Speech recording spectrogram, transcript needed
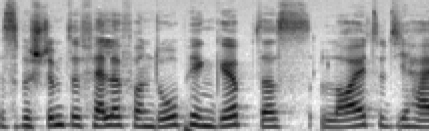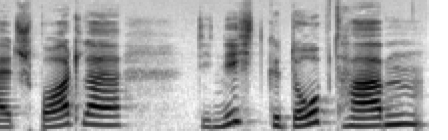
es bestimmte Fälle von Doping gibt, dass Leute, die halt Sportler, die nicht gedopt haben,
